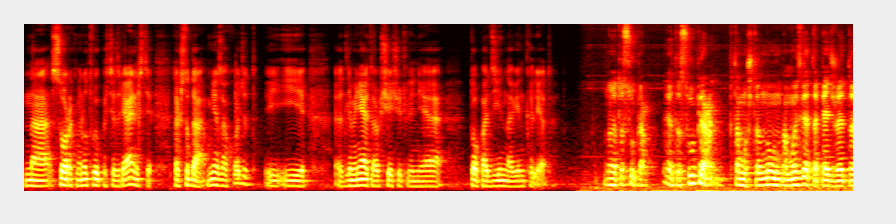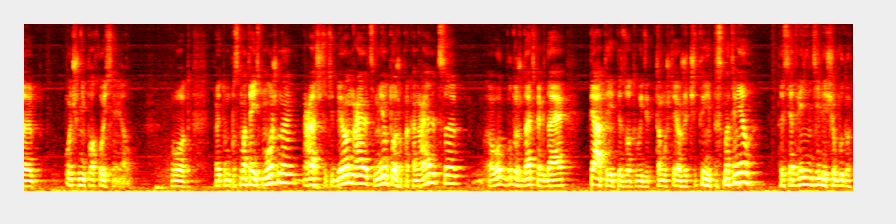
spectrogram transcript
на 40 минут выпасть из реальности. Так что да, мне заходит, и, и для меня это вообще чуть ли не топ-1 новинка лета. Ну, это супер. Это супер, потому что, ну, на мой взгляд, опять же, это очень неплохой сериал. Вот. Поэтому посмотреть можно. Рад, что тебе он нравится. Мне он тоже пока нравится. А вот буду ждать, когда пятый эпизод выйдет, потому что я уже четыре посмотрел. То есть я две недели еще буду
